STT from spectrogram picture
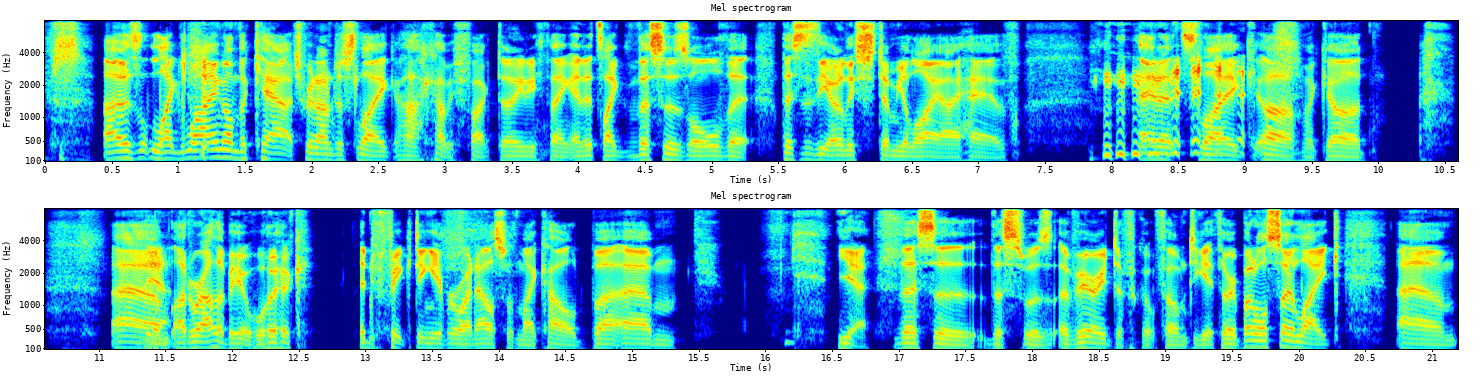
I was like lying on the couch when I'm just like, oh, I can't be fucked doing anything, and it's like this is all that. This is the only stimuli I have, and it's like, oh my god. Um, Yeah. I'd rather be at work infecting everyone else with my cold, but um, yeah, this uh, this was a very difficult film to get through, but also like um,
